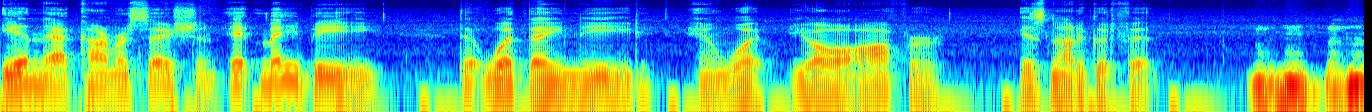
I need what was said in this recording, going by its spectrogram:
in that conversation, it may be that what they need and what y'all offer is not a good fit. Mm-hmm. mm-hmm.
